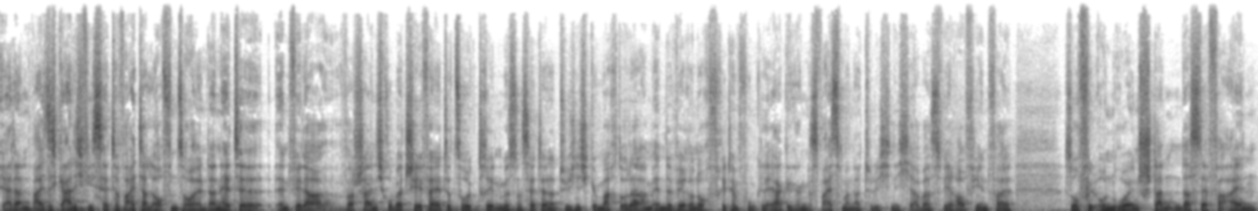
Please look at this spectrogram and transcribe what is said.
ja, dann weiß ich gar nicht, wie es hätte weiterlaufen sollen. Dann hätte entweder wahrscheinlich Robert Schäfer hätte zurücktreten müssen, das hätte er natürlich nicht gemacht, oder am Ende wäre noch Friedhelm Funkel eher gegangen. Das weiß man natürlich nicht, aber es wäre auf jeden Fall so viel Unruhe entstanden, dass der Verein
